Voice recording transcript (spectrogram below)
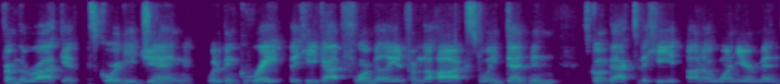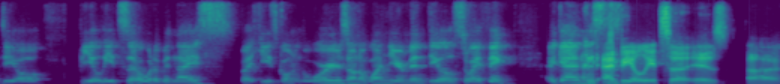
from the Rockets. Gorgui Dieng would have been great, but he got 4 million from the Hawks. Dewayne Dedmon is going back to the Heat on a one year min deal. Bjelica would have been nice, but he's going to the Warriors on a one year min deal. So I think, again, and, and Bjelica is uh,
